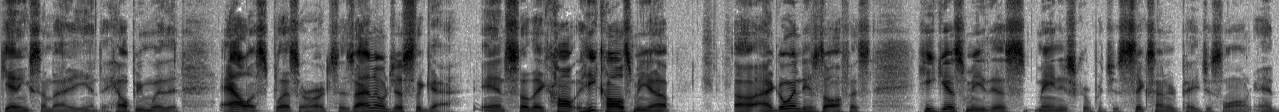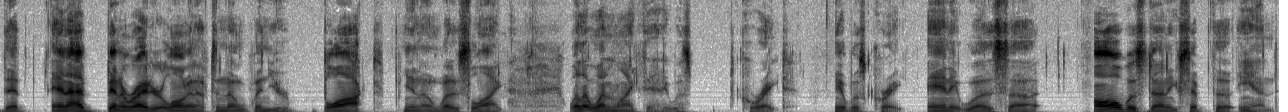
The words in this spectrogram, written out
getting somebody in to help him with it. Alice, bless her heart, says, I know just the guy. And so they call. He calls me up uh, I go into his office. He gives me this manuscript, which is 600 pages long, and that. And I've been a writer long enough to know when you're blocked, you know what it's like. Well, it wasn't like that. It was great. It was great, and it was uh, all was done except the end,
